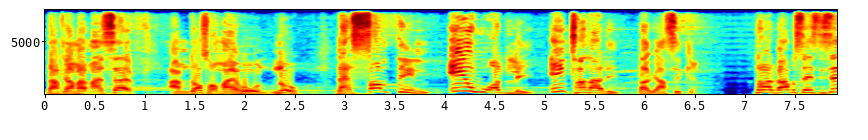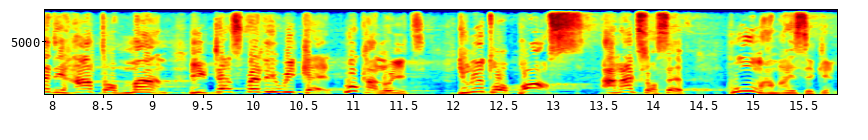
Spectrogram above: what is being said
That I'm by myself. I'm just on my own. No. There's something inwardly, internally that we are seeking. What the Bible says. He said, The heart of man is desperately wicked. Who can know it? You need to pause and ask yourself, Whom am I seeking?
